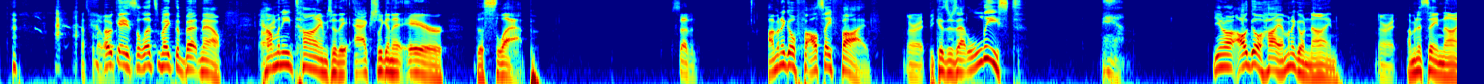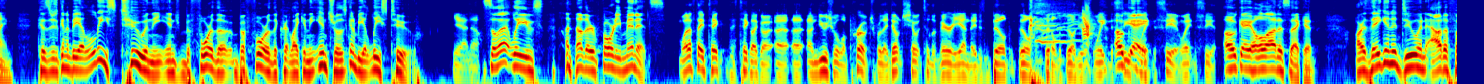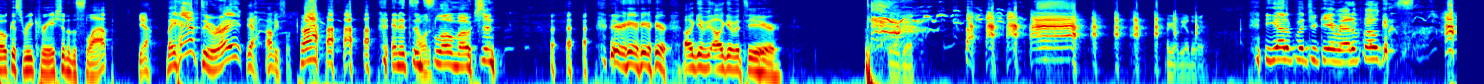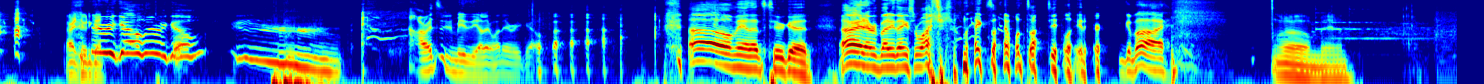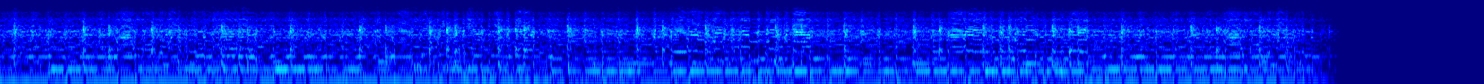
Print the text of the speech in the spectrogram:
That's what I want. Okay, so let's make the bet now. How right. many times are they actually going to air the slap? Seven. I'm going to go, f- I'll say five All right. because there's at least, man, you know, what? I'll go high. I'm going to go nine. All right. I'm going to say nine because there's going to be at least two in the int before the before the crit like in the intro. There's going to be at least two, Yeah, no. so that leaves another 40 minutes. What if they take they take like a, a, a unusual approach where they don't show it till the very end? They just build and build and build and build. You're just waiting to see Okay. it, waiting to see it, waiting to see it. Okay, hold on a second. Are they going to do an out of focus recreation of the slap? Yeah. They have to, right? Yeah, obviously. and it's in slow motion. here, here, here, here. I'll give you. I'll give it to you here. There we go. I go the other way. You got to put your camera out of focus. All right, do it again. There again. we go. Here we go. All right, it's me the other one. There we go. oh man, that's too good. All right, everybody, thanks for watching. Till next time, we'll talk to you later. Goodbye. Oh man.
